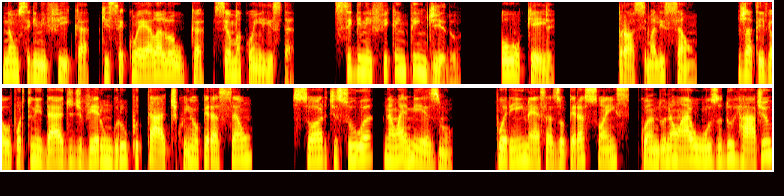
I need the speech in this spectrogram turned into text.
Não significa que sequela louca, seu maconhista. Significa entendido. Ou ok. Próxima lição. Já teve a oportunidade de ver um grupo tático em operação? Sorte sua, não é mesmo? Porém, nessas operações, quando não há o uso do rádio,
